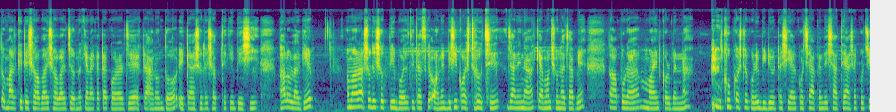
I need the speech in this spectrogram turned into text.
তো মার্কেটে সবাই সবার জন্য কেনাকাটা করার যে একটা আনন্দ, এটা আসলে সব থেকে বেশি ভালো লাগে। আমার আসলে সত্যি বয়স দিতে আজকে অনেক বেশি কষ্ট হচ্ছে, জানি না কেমন শোনা যাবে। তো আপুরা মাইন্ড করবেন না। খুব কষ্ট করে ভিডিওটা শেয়ার করছি আপনাদের সাথে। আশা করছি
